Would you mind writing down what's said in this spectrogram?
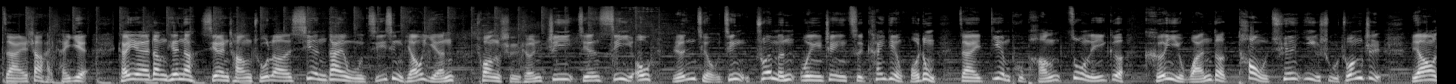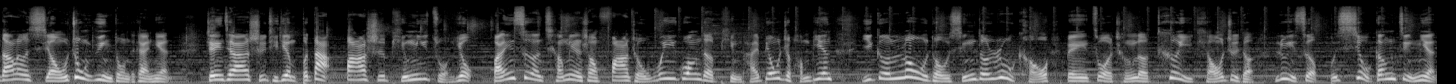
在上海开业。开业当天呢，现场除了现代舞即兴表演，创始人之一兼 CEO 任九金专门为这一次开店活动，在店铺旁做了一个可以玩的套圈艺术装置，表达了小众运动的概念。这家实体店不大，八十平米左右，白色墙面上发着微光的品牌标志，旁边一个漏斗形。的入口被做成了特意调制的绿色不锈钢镜面，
